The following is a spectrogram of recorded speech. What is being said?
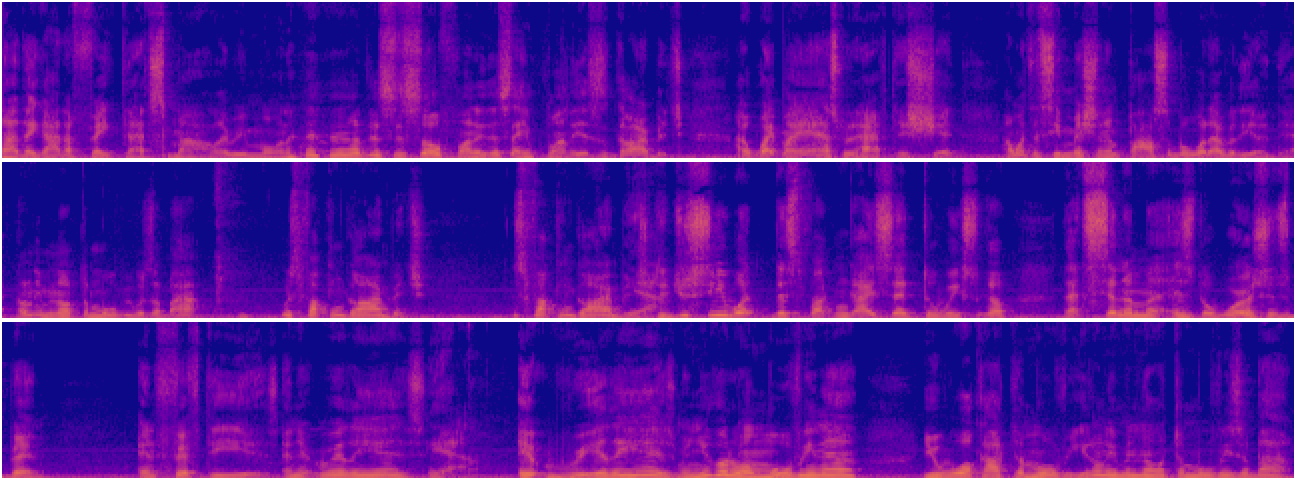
Now they gotta fake that smile every morning. this is so funny. This ain't funny. This is garbage. I wipe my ass with half this shit. I went to see Mission Impossible, whatever, the other day. I don't even know what the movie was about. It was fucking garbage. It's fucking garbage. Yeah. Did you see what this fucking guy said two weeks ago? That cinema is the worst it's been in 50 years. And it really is. Yeah. It really is. When you go to a movie now, you walk out the movie, you don't even know what the movie's about.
